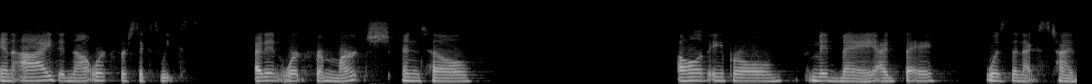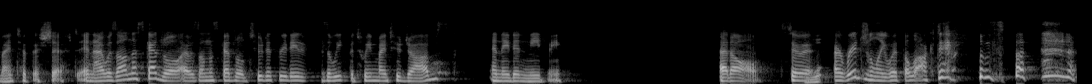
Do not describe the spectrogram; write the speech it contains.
And I did not work for six weeks. I didn't work from March until all of April, mid May, I'd say, was the next time I took a shift. And I was on the schedule. I was on the schedule two to three days a week between my two jobs, and they didn't need me. at all. So originally with the lockdowns,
